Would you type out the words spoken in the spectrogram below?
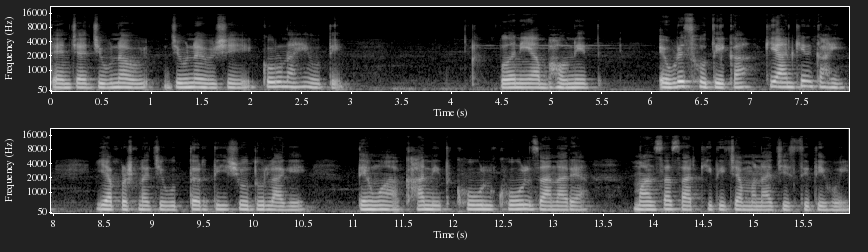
त्यांच्या जीवना जीवनाविषयी करुणाही होते. पण या भावनेत एवढेच होते का की आणखीन काही? या प्रश्नाचे उत्तर ती शोधू लागे. तेव्हा खाणीत खोल खोल जाणाऱ्या माणसासारखी तिच्या मनाची स्थिती होई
